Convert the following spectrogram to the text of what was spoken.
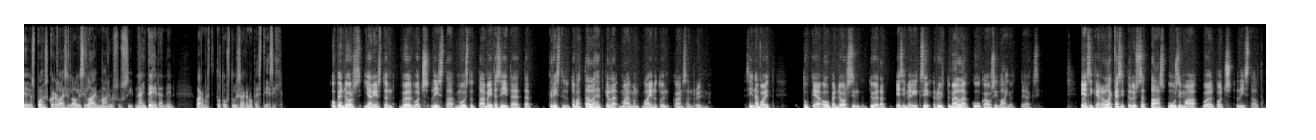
ja jos pohjoiskorealaisilla olisi laajemmin mahdollisuus näin tehdä, niin – varmasti totuus tulisi aika nopeasti esille. Open Doors-järjestön World Watch-lista muistuttaa meitä siitä, että Kristityt ovat tällä hetkellä maailman vainotuin kansanryhmä. Siinä voit tukea Open Doorsin työtä esimerkiksi ryhtymällä kuukausilahjoittajaksi. Ensi kerralla käsittelyssä taas uusi maa World Watch-listalta.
